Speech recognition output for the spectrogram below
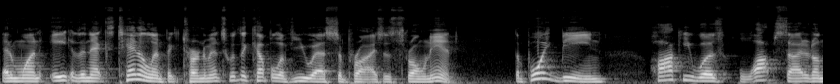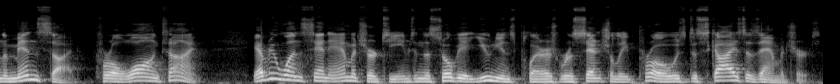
and won eight of the next 10 Olympic tournaments with a couple of U.S. surprises thrown in. The point being, hockey was lopsided on the men's side for a long time. Everyone sent amateur teams, and the Soviet Union's players were essentially pros disguised as amateurs.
